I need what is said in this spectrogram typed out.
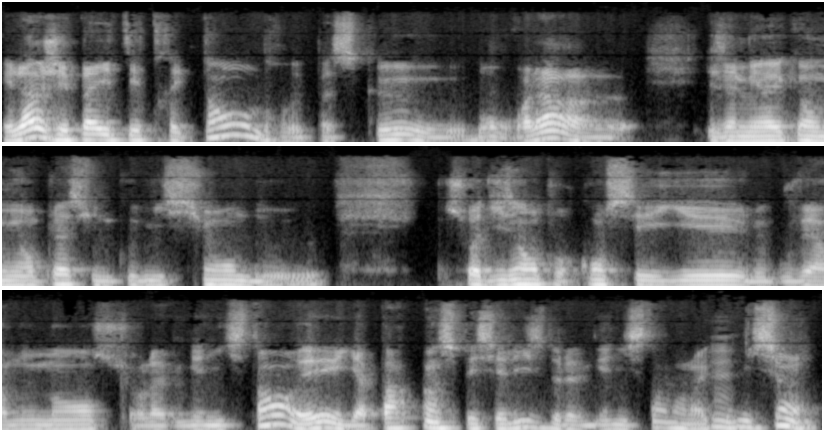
Et là, j'ai pas été très tendre parce que, bon, voilà, les Américains ont mis en place une commission de soi-disant pour conseiller le gouvernement sur l'Afghanistan, et il n'y a pas un spécialiste de l'Afghanistan dans la mmh. commission.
